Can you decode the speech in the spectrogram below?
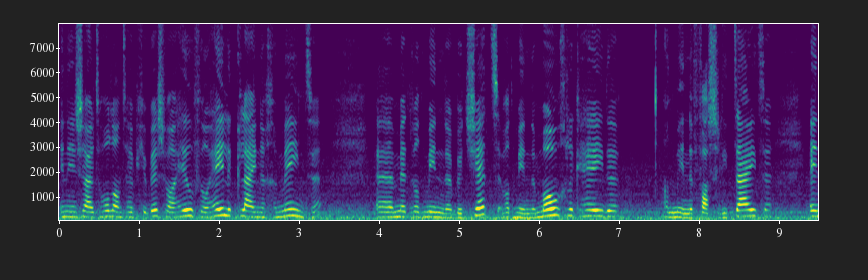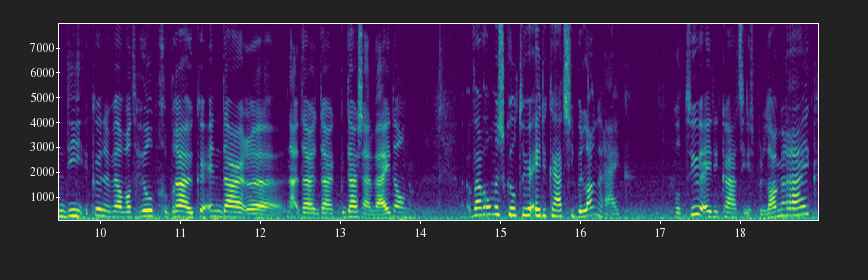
En in Zuid-Holland heb je best wel heel veel hele kleine gemeenten. Eh, met wat minder budget, wat minder mogelijkheden, wat minder faciliteiten. En die kunnen wel wat hulp gebruiken. En daar, eh, nou, daar, daar, daar zijn wij dan. Waarom is cultuureducatie belangrijk? Cultuureducatie is belangrijk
